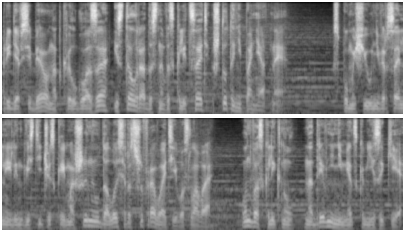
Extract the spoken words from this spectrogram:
Придя в себя, он открыл глаза и стал радостно восклицать что-то непонятное. С помощью универсальной лингвистической машины удалось расшифровать его слова. Он воскликнул на древненемецком языке.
